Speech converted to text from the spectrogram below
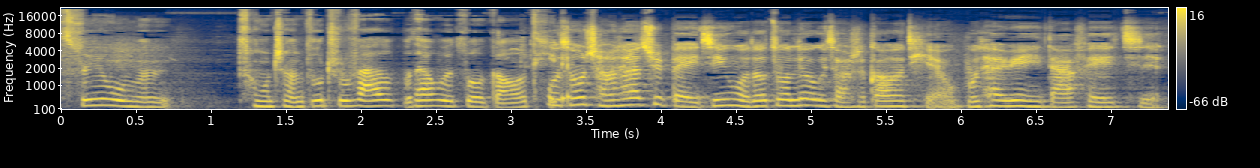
所以我们从成都出发都不太会坐高铁我。从长沙去北京，我都坐六个小时高铁，我不太愿意搭飞机。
